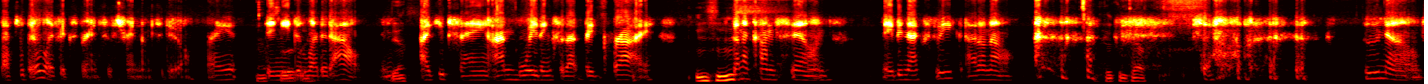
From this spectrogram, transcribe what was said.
that's what their life experience has trained them to do, right? They need to let it out. And Yeah. I keep saying I'm waiting for that big cry. Mm-hmm. It's gonna come soon. Maybe next week. I don't know. Who can tell? So who knows?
